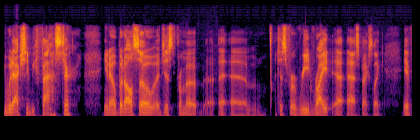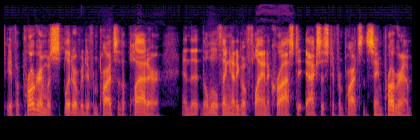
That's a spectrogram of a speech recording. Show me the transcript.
it would actually be faster, you know. But also just from a, a um, just for read write aspects, like if if a program was split over different parts of the platter and the the little thing had to go flying across to access different parts of the same program,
